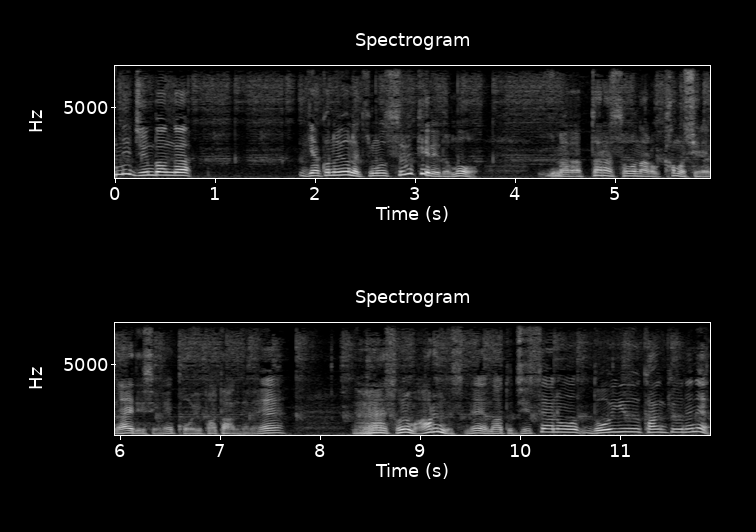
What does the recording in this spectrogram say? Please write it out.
見ね順番が逆のような気もするけれども今だったらそうなのかもしれないですよねこういうパターンでね。ねそういうのもあるんですね。まあ、あと実際のどういう環境でね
